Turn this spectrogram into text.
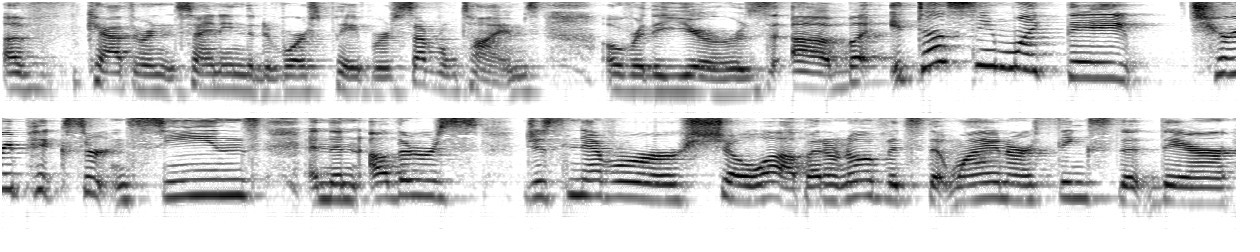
of catherine signing the divorce papers several times over the years uh, but it does seem like they cherry pick certain scenes and then others just never show up. I don't know if it's that Y&R thinks that they're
